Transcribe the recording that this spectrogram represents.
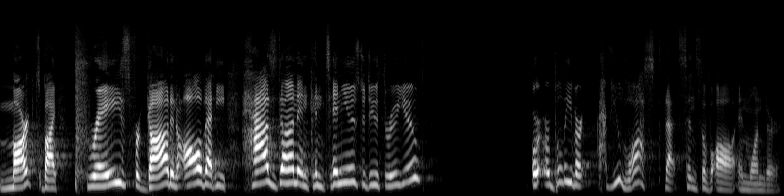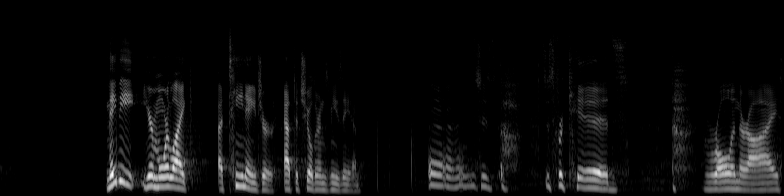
marked by praise for God and all that He has done and continues to do through you? Or, or believer, have you lost that sense of awe and wonder? Maybe you're more like a teenager at the Children's Museum. Uh, this, is, uh, this is for kids. Uh, rolling their eyes.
